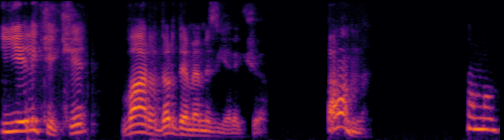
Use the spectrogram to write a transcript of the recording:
iyilik eki vardır dememiz gerekiyor. Tamam mı? Tamam.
